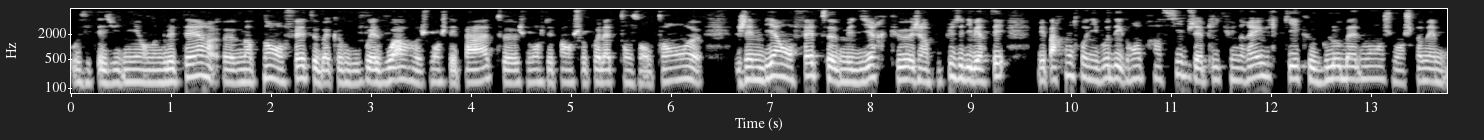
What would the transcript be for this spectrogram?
aux États-Unis, en Angleterre. maintenant, en fait, bah, comme vous pouvez le voir, je mange des pâtes, je mange des pains au chocolat de temps en temps. J'aime bien en fait me dire que j'ai un peu plus de liberté, mais par contre, au niveau des grands principes, j'applique une règle qui est que globalement, je mange quand même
